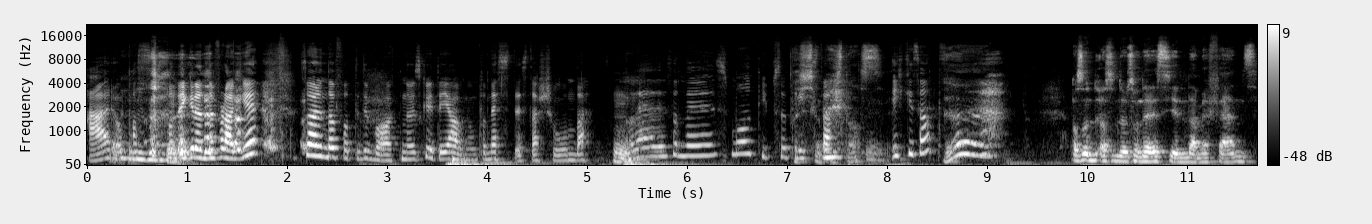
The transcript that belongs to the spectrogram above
her og passet på det grønne flagget. Så har hun da fått det tilbake når hun skal ut i Javngård på neste stasjon, da. Mm. Og det er sånne små tips og triks, da. Ikke sant? Ja. Altså, altså, som dere sier, det der med fans.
